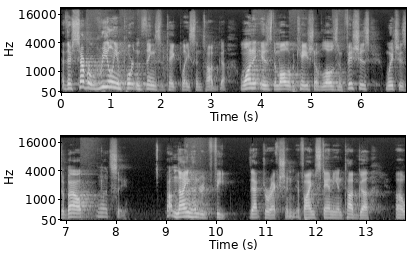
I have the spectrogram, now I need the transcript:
There's several really important things that take place in Tabgha. One is the multiplication of loaves and fishes, which is about, let's see, about 900 feet that direction if I'm standing in Tabgha uh,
